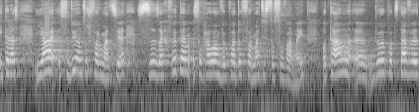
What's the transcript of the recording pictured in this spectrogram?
I teraz ja studiując już farmację z zachwytem słuchałam wykładów farmacji stosowanej, bo tam e, były podstawy e,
